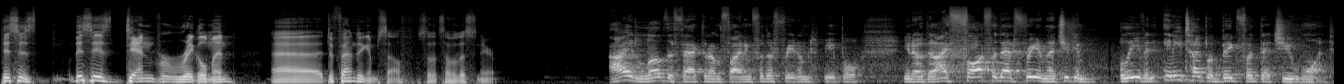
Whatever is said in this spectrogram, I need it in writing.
This is this is Denver Riggleman uh, defending himself. So let's have a listen here. I love the fact that I'm fighting for the freedom to people, you know, that I fought for that freedom that you can believe in any type of Bigfoot that you want.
